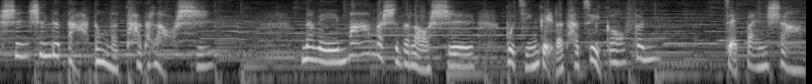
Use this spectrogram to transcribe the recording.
深深的打动了他的老师。那位妈妈式的老师不仅给了他最高分，在班上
